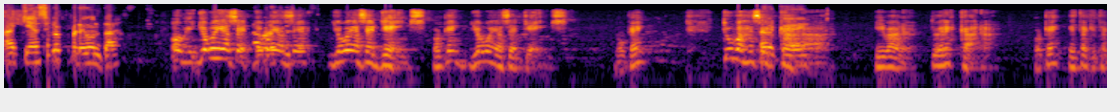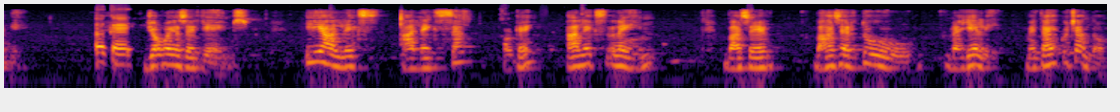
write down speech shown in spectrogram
¿A quién se lo pregunta? Yo voy a hacer, yo voy a hacer, yo voy a ser James, ¿ok? Yo voy a ser James, ¿ok? Tú vas a ser. Cara, Ivana, tú eres Cara, ¿ok? Esta que está aquí. Ok, Yo voy a ser James. Y Alex, Alexa, ¿ok? Alex Lane va a ser, vas a ser tú, Nayeli. ¿Me estás escuchando?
